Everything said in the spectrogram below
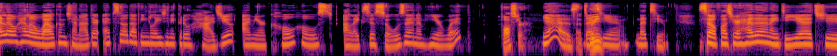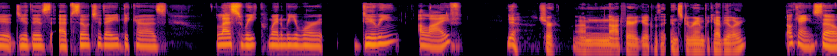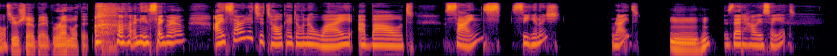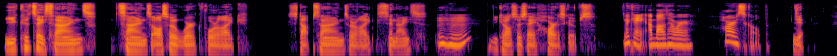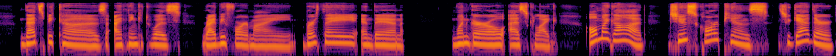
Hello, hello. Welcome to another episode of Inglês no Cru Rádio. I'm your co-host, Alexia Souza, and I'm here with... Foster. Yes, That's that's, you. That's you. So, Foster I had an idea to do this episode today because last week when we were doing a live, Yeah, Sure. I'm not very good with the Instagram vocabulary. Okay, so It's your show, babe. Run with it. on Instagram, I started to talk, I don't know why, about signs, signos, right? hmm Is that how you say it? You could say signs. Signs also work for like stop signs or like sinais. Mm-hmm. You could also say horoscopes. Okay, about our horoscope. Yeah. That's because I think it was right before my birthday, and then one girl asked, like, oh my God, two scorpions together.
